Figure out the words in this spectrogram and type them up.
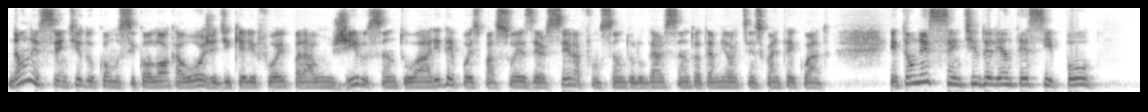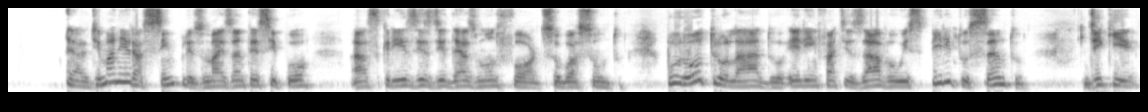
Não nesse sentido como se coloca hoje, de que ele foi para ungir o santuário e depois passou a exercer a função do lugar santo até 1844. Então, nesse sentido, ele antecipou, é, de maneira simples, mas antecipou as crises de Desmond Ford sobre o assunto. Por outro lado, ele enfatizava o Espírito Santo de que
